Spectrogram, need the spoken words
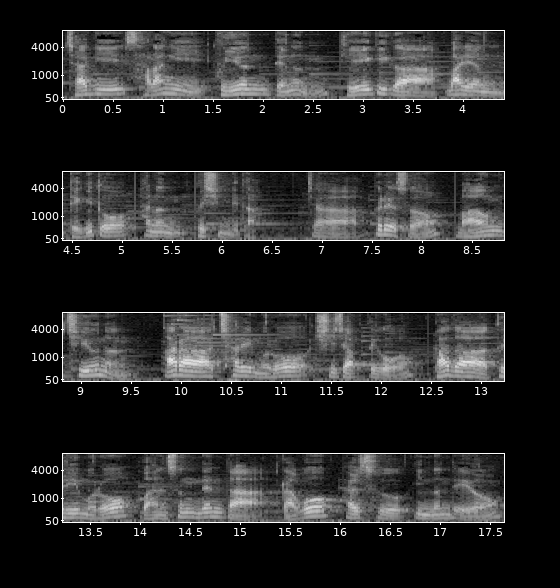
자기 사랑이 구현되는 계기가 마련되기도 하는 것입니다. 자, 그래서 마음 치유는 알아차림으로 시작되고 받아들임으로 완성된다라고 할 수 있는데요.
